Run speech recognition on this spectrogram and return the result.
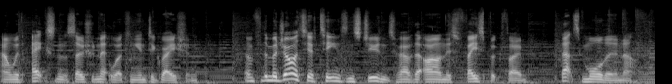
and with excellent social networking integration. And for the majority of teens and students who have their eye on this Facebook phone, that's more than enough.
